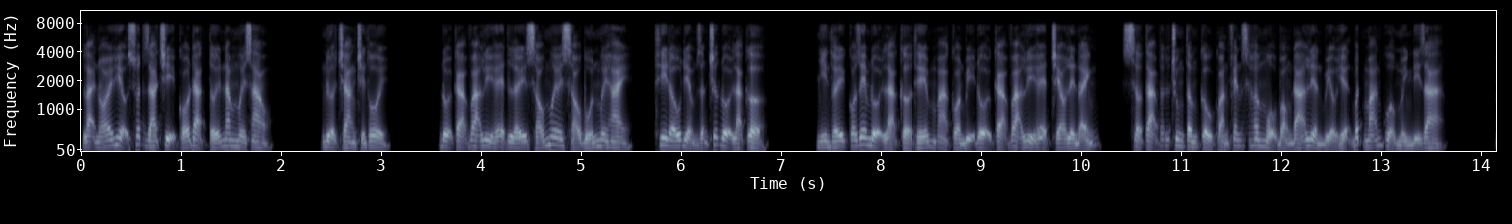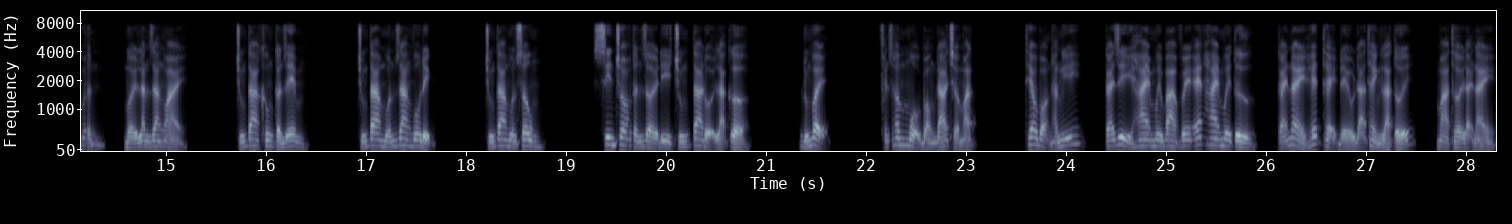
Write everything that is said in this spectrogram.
Lại nói hiệu suất giá trị có đạt tới năm mươi sao? Nửa trang chiến thôi. Đội cạ vạ l ì hết lấy sáu mươi sáu bốn mươi hai thi đấu điểm dẫn trước đội lạ cờ. Nhìn thấy có dêm đội lạ cờ thế mà còn bị đội cạ vạ l ì hết treo lên đánh sở tạm trung tâm cầu quán fans hâm mộ bóng đá liền biểu hiện bất mãn của mình đi ra. Vẩn mời lăn ra ngoài. Chúng ta không cần dêm chúng ta muốn giang vô địch. Chúng ta muốn sông. Xin cho tần rời đi chúng ta đội lạ cờ. Đúng vậy. Fans hâm mộ bóng đá trở mặt. Theo bọn hắn nghĩ cái gì 23 vs 24, cái này hết thảy đều đã thành là tới, mà thời đại này,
